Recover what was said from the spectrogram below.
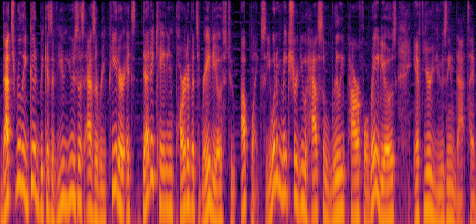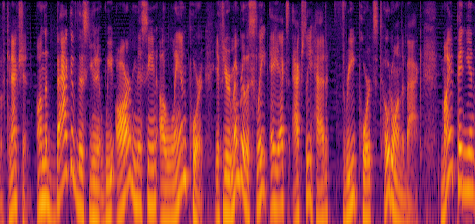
That's really good because because if you use this as a repeater, it's dedicating part of its radios to uplink. So you want to make sure you have some really powerful radios if you're using that type of connection. On the back of this unit, we are missing a LAN port. If you remember, the Slate AX actually had three ports total on the back. My opinion,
